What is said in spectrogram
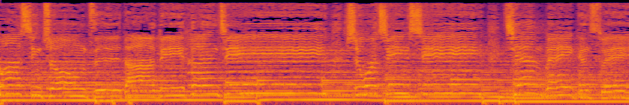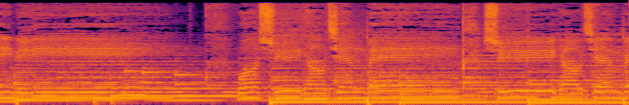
我心中自大的痕迹，使我清醒谦卑跟随你。我需要谦卑，需要谦卑，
